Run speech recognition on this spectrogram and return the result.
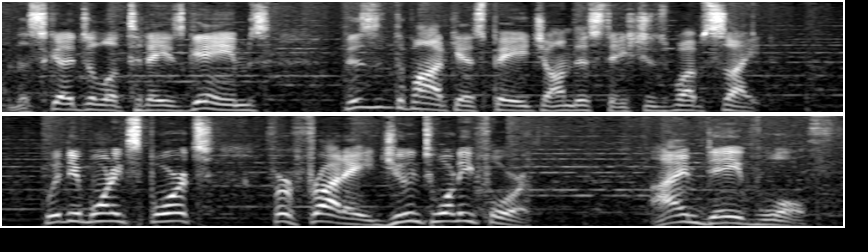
and the schedule of today's games, visit the podcast page on this station's website. With your morning sports for Friday, June 24th, I'm Dave Wolf.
